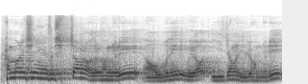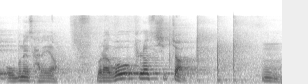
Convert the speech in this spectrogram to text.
한 번에 시행해서 10점을 얻을 확률이 어, 5분의 1이고요. 2점을 잃을 확률이 5분의 4래요. 뭐라고? 플러스 10점. 음,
